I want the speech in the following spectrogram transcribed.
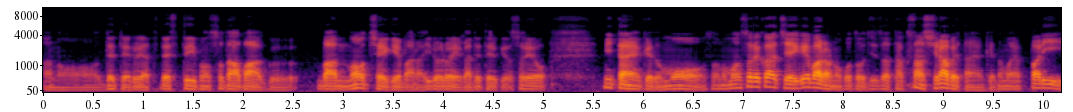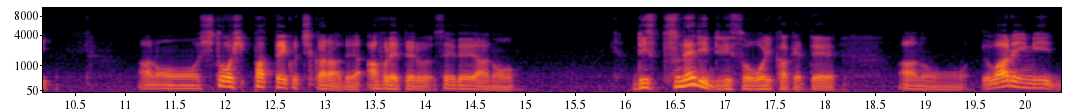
あの出てるやつでスティーブン・ソダーバーグ版のチェ・ゲバラいろいろ映画出てるけどそれを見たんやけどもその、まあ、それからチェ・ゲバラのことを実はたくさん調べたんやけどもやっぱりあの人を引っ張っていく力で溢れてるそれであの常に理想を追いかけてあの悪い意味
